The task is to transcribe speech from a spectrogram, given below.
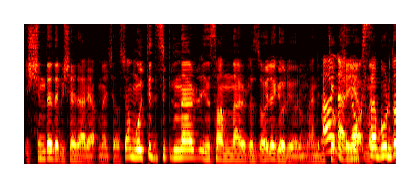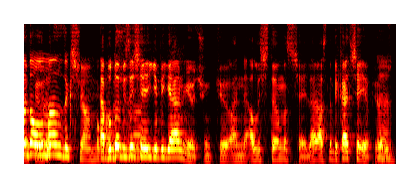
işinde de bir şeyler yapmaya çalışan multidisipliner insanlarız öyle görüyorum. Hani birçok şey yoksa yapma- burada da yapıyoruz. olmazdık şu an. Bu Ha, bu da bize şey gibi gelmiyor çünkü hani alıştığımız şeyler. Aslında birkaç şey yapıyoruz. Evet.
